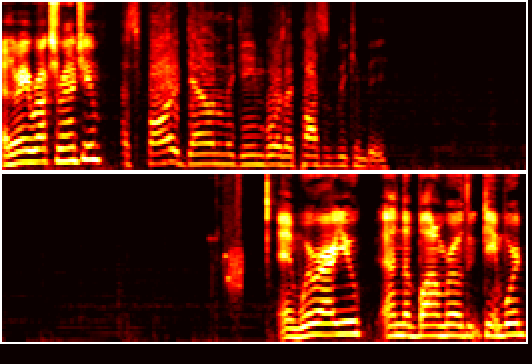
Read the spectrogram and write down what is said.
Are there any rocks around you? As far down on the game board as I possibly can be. And where are you on the bottom row of the game board?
